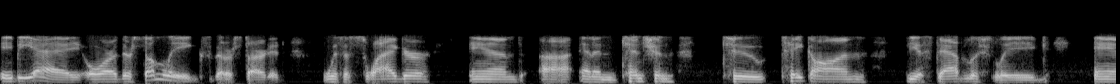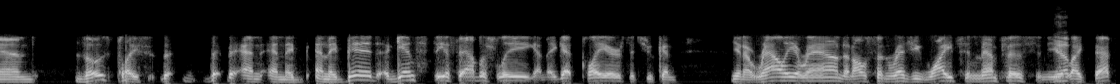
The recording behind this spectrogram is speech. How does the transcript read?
ABA, or there's some leagues that are started with a swagger and uh, an intention to take on the established league and those places and and they and they bid against the established league and they get players that you can you know, rally around, and all of a sudden Reggie White's in Memphis, and you're Yep. like, that's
